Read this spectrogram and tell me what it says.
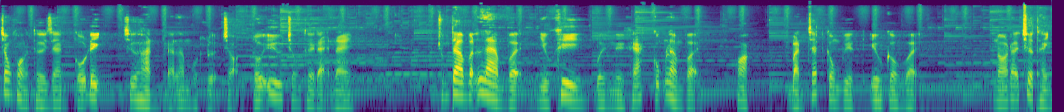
trong khoảng thời gian cố định, chưa hẳn đã là một lựa chọn tối ưu trong thời đại này. Chúng ta vẫn làm vậy, nhiều khi bởi người khác cũng làm vậy, hoặc bản chất công việc yêu cầu vậy. Nó đã trở thành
